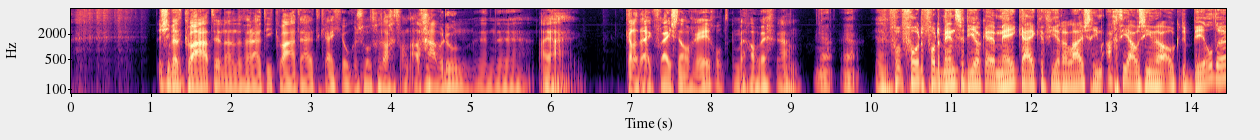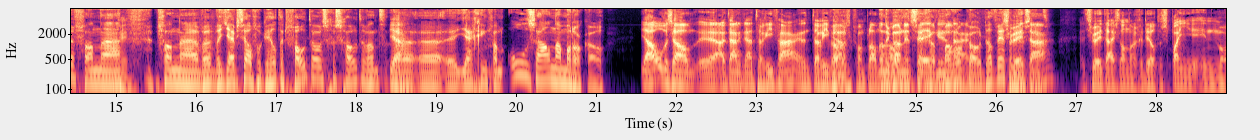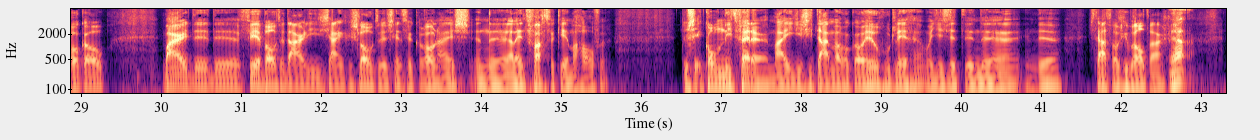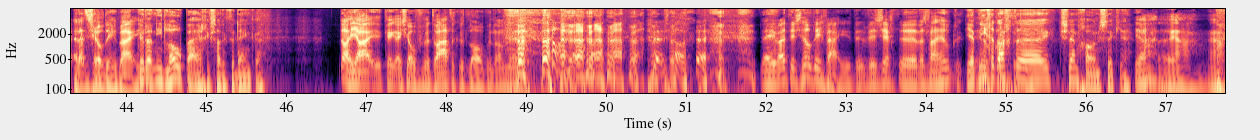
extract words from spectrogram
Dus je bent kwaad en dan vanuit die kwaadheid krijg je ook een soort gedachte van, nou, dat gaan we doen. En eh, nou ja, ik had het eigenlijk vrij snel geregeld. Ik ben gewoon weggegaan. ja, ja. Voor, voor, de, voor de mensen die ook eh, meekijken via de livestream. Achter jou zien we ook de beelden van... eh, van eh, wa- want jij hebt zelf ook de hele tijd foto's geschoten. Want Ja. eh, eh, jij ging van Olzaal naar Marokko. Ja, Oldenzaal eh, uiteindelijk naar Tarifa. En Tarifa Ja, was ik van plan Want ik wou net zeggen, Marokko, naar dat werd dus Ceuta. Het Ceuta is dan een gedeelte Spanje in Marokko. Maar de, de veerboten daar die zijn gesloten sinds er corona is. En eh, alleen het vrachtverkeer mag over. Dus ik kon niet verder. Maar je ziet daar Marokko heel goed liggen. Want je zit in de, in de straat van Gibraltar. ja. En dat is heel dichtbij. Kun je dat niet lopen eigenlijk, zat ik te denken. Nou ja, kijk, als je over het water kunt lopen, dan... eh, nee, maar het is heel dichtbij. Het, het is echt... eh, dat is maar een heel... Je hebt niet gedacht, eh, ik zwem gewoon een stukje. Ja, ja, ja.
